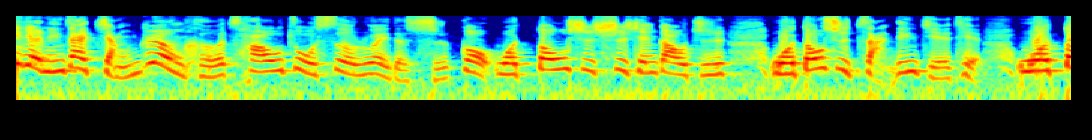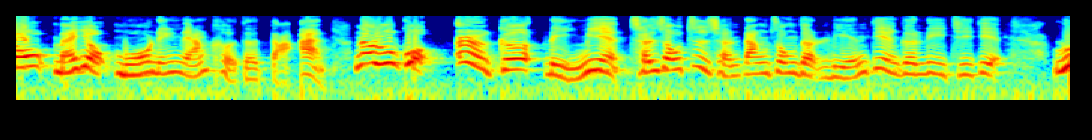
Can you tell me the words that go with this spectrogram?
一点零在讲任何操作策略的时候，我都是事先告知，我都是斩钉截铁。我都没有模棱两可的答案。那如果二哥里面成熟制程当中的联电跟力基电，如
